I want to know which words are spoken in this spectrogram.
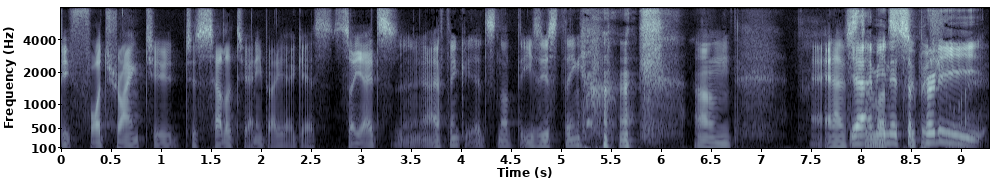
before trying to to sell it to anybody i guess so yeah it's i think it's not the easiest thing um and i'm yeah i mean it's a pretty sure.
